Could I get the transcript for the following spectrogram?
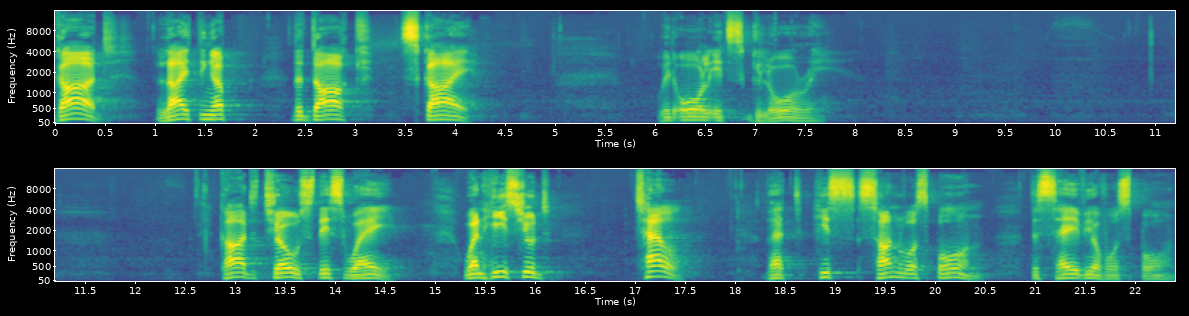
God lighting up the dark sky with all its glory. God chose this way when He should tell that His Son was born, the Savior was born.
